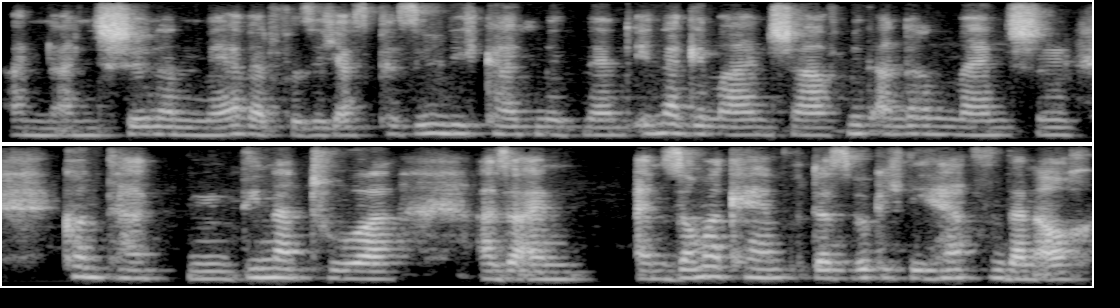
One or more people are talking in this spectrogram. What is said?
einen, einen schönen Mehrwert für sich als Persönlichkeit mitnimmt, in der Gemeinschaft, mit anderen Menschen, Kontakten, die Natur. Also ein, ein Sommercamp, das wirklich die Herzen dann auch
